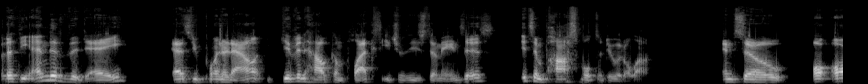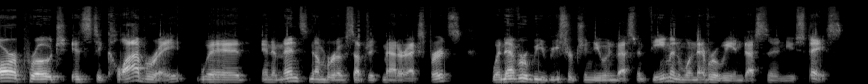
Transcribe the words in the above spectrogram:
But at the end of the day, as you pointed out, given how complex each of these domains is, it's impossible to do it alone. And so our approach is to collaborate with an immense number of subject matter experts whenever we research a new investment theme and whenever we invest in a new space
